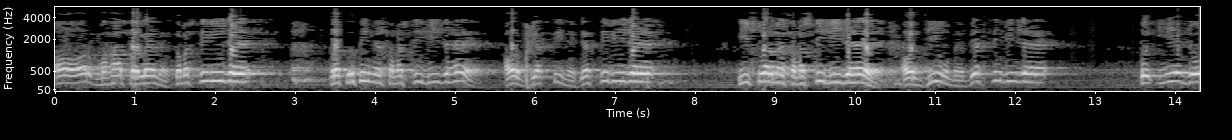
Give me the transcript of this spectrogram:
और महाप्रलय में समष्टि बीज है। प्रकृति में समष्टि बीज है और व्यक्ति में व्यक्ति बीज है। ईश्वर में समष्टि बीज है और जीव में व्यक्ति बीज है। तो ये जो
